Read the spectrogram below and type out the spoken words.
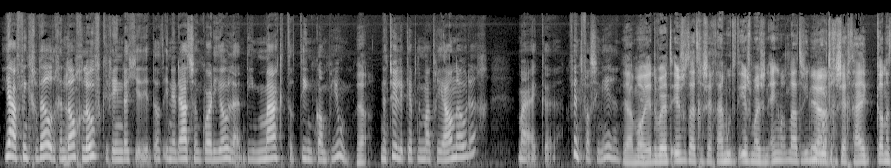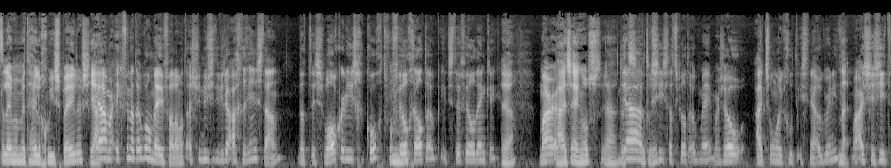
Ja, vind ik geweldig. En Ja. dan geloof ik erin dat je dat inderdaad zo'n Guardiola, die maakt dat team kampioen. Ja. Natuurlijk, ik heb het materiaal nodig, maar ik, eh, ik vind het fascinerend. Ja, mooi. hè. Er werd eerst altijd gezegd, hij moet het eerst maar eens in Engeland laten zien. Nu Ja. wordt er gezegd, hij kan het alleen maar met hele goede spelers. Ja, Ja. maar ik vind dat ook wel meevallen. Want als je nu ziet wie er achterin staan. Dat is Walker, die is gekocht. Voor Mhm. veel geld ook. Iets te veel, denk ik. ja. Maar hij is Engels. Ja, dat, ja, dat precies. Dat speelt ook mee. Maar zo uitzonderlijk goed is hij nou ook weer niet. Nee. Maar als je ziet,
